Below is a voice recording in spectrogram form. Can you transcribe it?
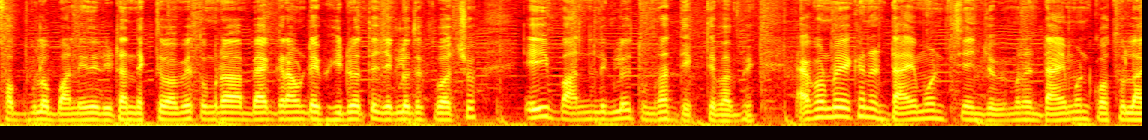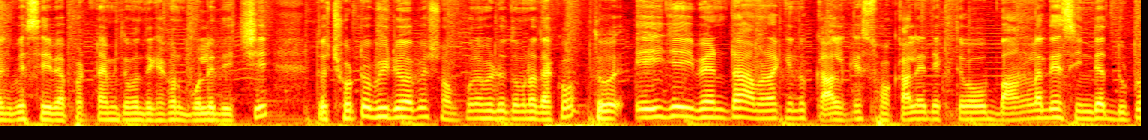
সবগুলো বান্ডিলে রিটার্ন দেখতে পাবে। তোমরা ব্যাকগ্রাউন্ডে ভিডিওতে যেগুলো দেখতে পাচ্ছ, এই বান্ডিলগুলোই তোমরা দেখতে পাবে। এখন ভাই এখানে ডায়মন্ড চেঞ্জ হবে মানে ডায়মন্ড কত লাগবে সেই ব্যাপারটা আমি তোমাদেরকে এখন বলে দিচ্ছি। তো ছোট ভিডিও হবে, সম্পূর্ণ ভিডিও তোমরা দেখো। তো এই যে ইভেন্টটা আমরা কিন্তু কালকে সকালে দেখতে পাবো। বাংলাদেশ, ইন্ডিয়ার দুটো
